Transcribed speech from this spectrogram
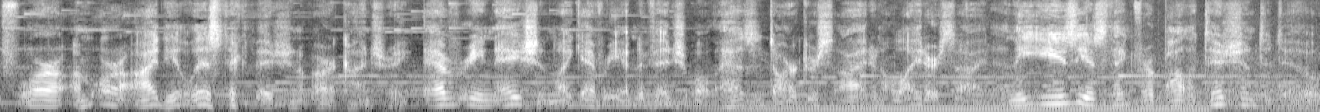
for a more idealistic vision of our country. Every nation, like every individual, has a darker side and a lighter side. And the easiest thing for a politician to do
